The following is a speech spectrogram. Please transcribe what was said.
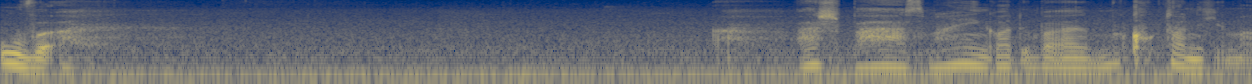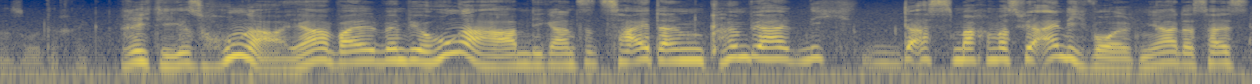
Uwe. Was Spaß, mein Gott, überall. Guck doch nicht immer so direkt. Richtig, ist Hunger, ja, weil wenn wir Hunger haben die ganze Zeit, dann können wir halt nicht das machen, was wir eigentlich wollten, ja. Das heißt,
